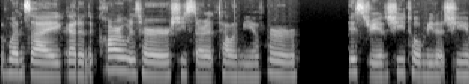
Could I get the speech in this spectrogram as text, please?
once I got in the car with her, she started telling me of her history, and she told me that she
